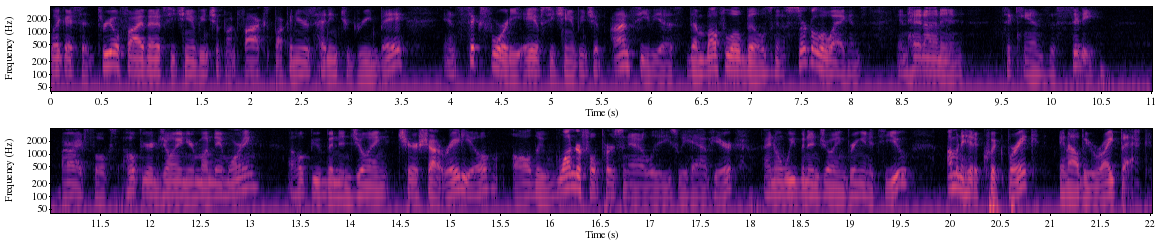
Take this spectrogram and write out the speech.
Like I said, 305 NFC Championship on Fox, Buccaneers heading to Green Bay, and 640 AFC Championship on CBS. Then Buffalo Bills going to circle the wagons and head on in to Kansas City. All right, folks. I hope you're enjoying your Monday morning. I hope you've been enjoying Chairshot Radio, all the wonderful personalities we have here. I know we've been enjoying bringing it to you. I'm going to hit a quick break, and I'll be right back.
